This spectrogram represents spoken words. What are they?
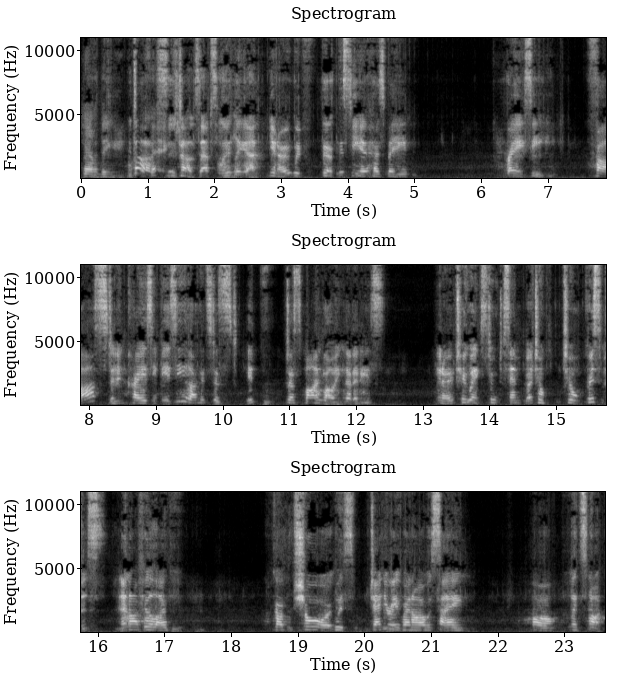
compounding It does. effect. It does absolutely. And you know, we've this year has been crazy fast and crazy busy. Like it's just it's just mind blowing that it is. You know, two weeks till December till till Christmas, and I feel like I'm sure it was January when I was saying, "Oh, let's not,"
